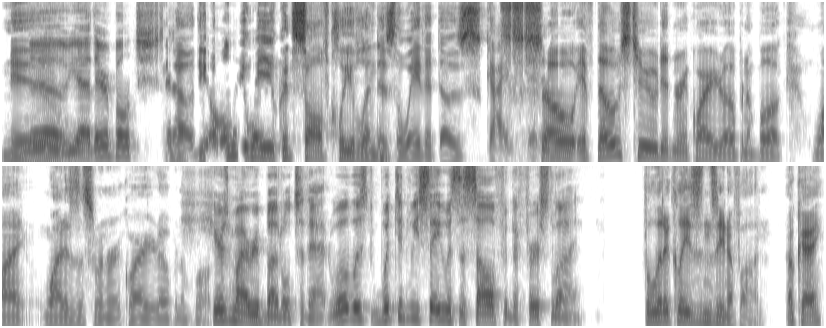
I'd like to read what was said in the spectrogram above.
no, no, yeah, they're both no. The only way you could solve Cleveland is the way that those guys did. it. So if those two didn't require you to open a book, why why does this one require you to open a book? Here's my rebuttal to that. What was what did we say was the solve for the first line? Politicles and Xenophon. Okay.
